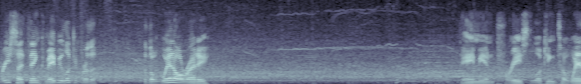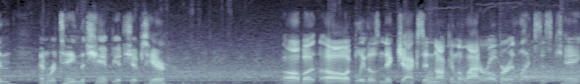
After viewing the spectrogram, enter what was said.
Priest, I think, maybe looking for the for the win already. Damian Priest looking to win and retain the championships here. Oh, but, oh, I believe that was Nick Jackson knocking the ladder over and King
